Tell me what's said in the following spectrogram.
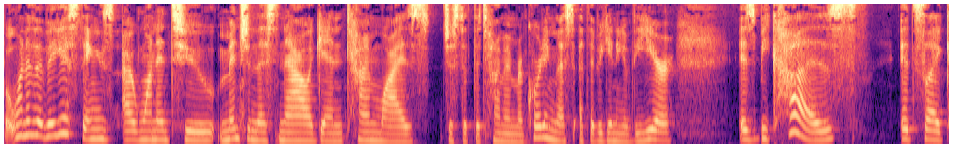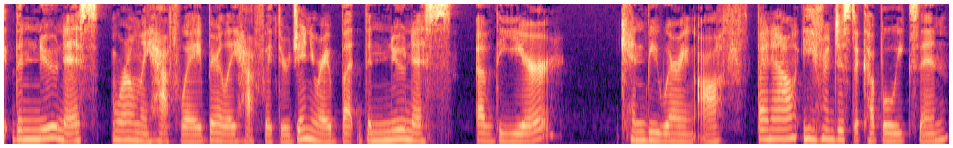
But one of the biggest things I wanted to mention this now, again, time wise, just at the time I'm recording this at the beginning of the year, is because it's like the newness. We're only halfway, barely halfway through January, but the newness of the year can be wearing off by now, even just a couple weeks in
